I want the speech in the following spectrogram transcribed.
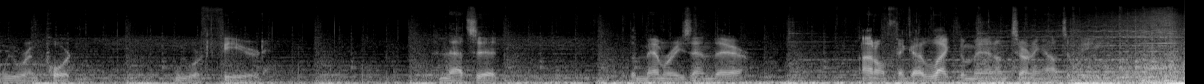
we were important. We were feared. And that's it. The memories end there. I don't think I like the man I'm turning out to be.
